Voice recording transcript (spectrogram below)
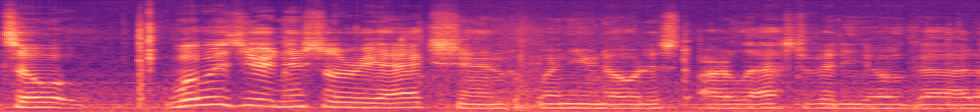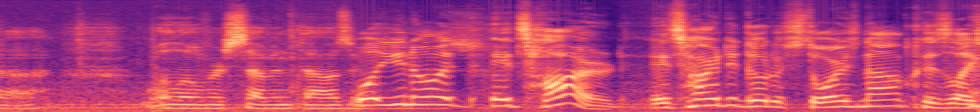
So, what was your initial reaction when you noticed our last video got uh, well over 7,000 well, you know, it, it's hard. It's hard to go to stores now because like,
